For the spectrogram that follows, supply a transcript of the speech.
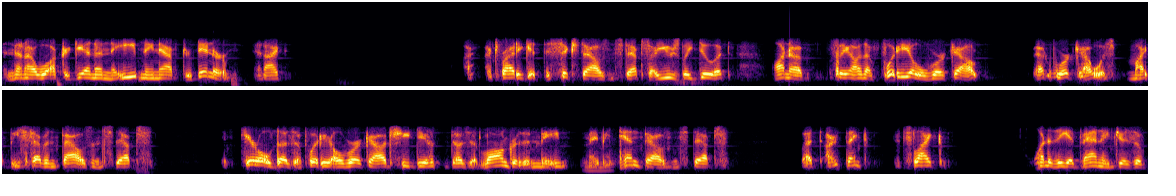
and then I walk again in the evening after dinner, and I I, I try to get the six thousand steps. I usually do it on a say on a foothill workout. That workout was might be seven thousand steps. If Carol does a foothill workout, she do, does it longer than me, maybe mm-hmm. ten thousand steps. But I think it's like one of the advantages of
